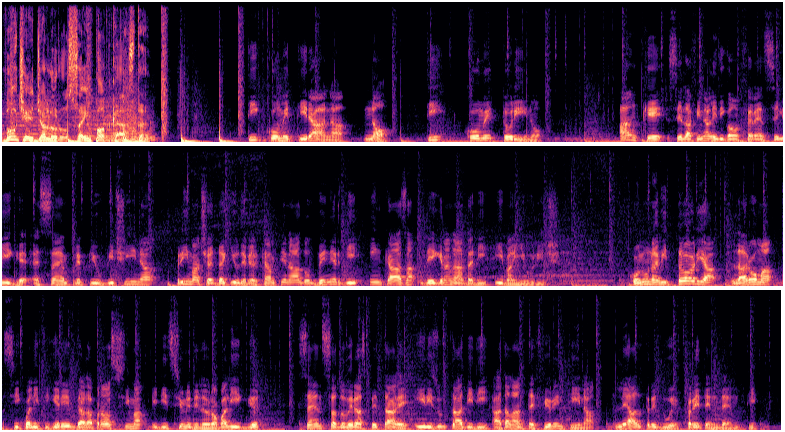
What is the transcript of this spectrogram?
Voce giallorossa in podcast. T come Tirana? No, T come Torino. Anche se la finale di Conference League è sempre più vicina, prima c'è da chiudere il campionato venerdì in casa dei Granata di Ivan Juric. Con una vittoria la Roma si qualificherebbe alla prossima edizione dell'Europa League senza dover aspettare i risultati di Atalanta e Fiorentina, le altre due pretendenti.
